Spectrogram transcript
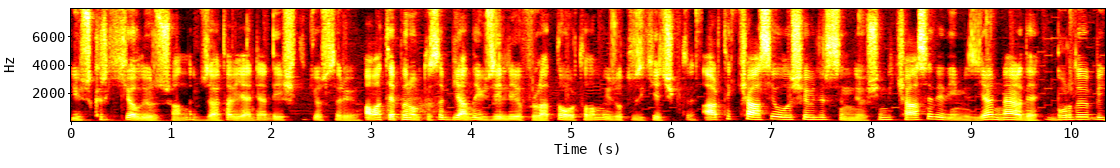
142 alıyoruz şu anda güzel. Tabii yer yer değişiklik gösteriyor. Ama tepe noktası bir anda 150'ye fırlattı. Ortalama 132'ye çıktı. Artık kaseye ulaşabilirsin diyor. Şimdi kase dediğimiz yer nerede? Burada bir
